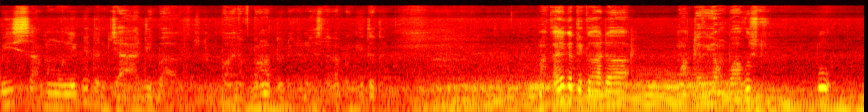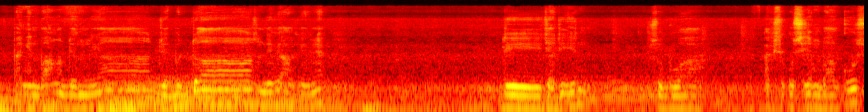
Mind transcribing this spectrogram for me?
bisa menguliknya dan jadi bagus. Banyak banget tuh di dunia stand begitu tuh. Makanya ketika ada materi yang bagus tuh pengen banget dia bedah sendiri akhirnya dijadiin sebuah eksekusi yang bagus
